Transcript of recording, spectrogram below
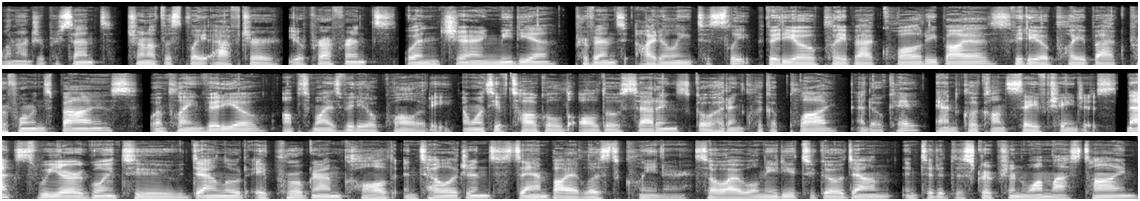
100%, turn off display after your preference. When sharing media, prevent idling to sleep, video playback quality bias, video playback performance bias. When playing video, optimize video quality. And once you've toggled all those settings, go ahead and click apply and OK, and click on save changes. Next, we are going to download a program called Intelligent Standby List Cleaner. So I will need you to go down into the description one last time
